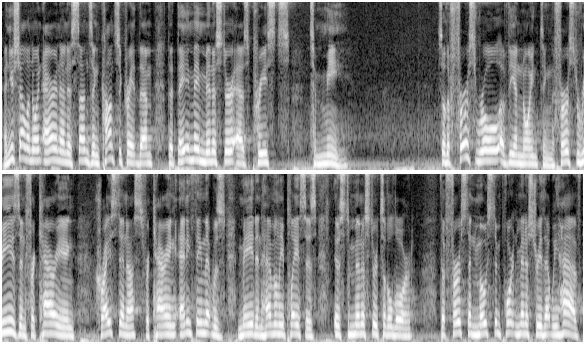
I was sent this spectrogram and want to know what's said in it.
And you shall anoint Aaron and his sons and consecrate them that they may minister as priests to me. So, the first role of the anointing, the first reason for carrying Christ in us, for carrying anything that was made in heavenly places, is to minister to the Lord. The first and most important ministry that we have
